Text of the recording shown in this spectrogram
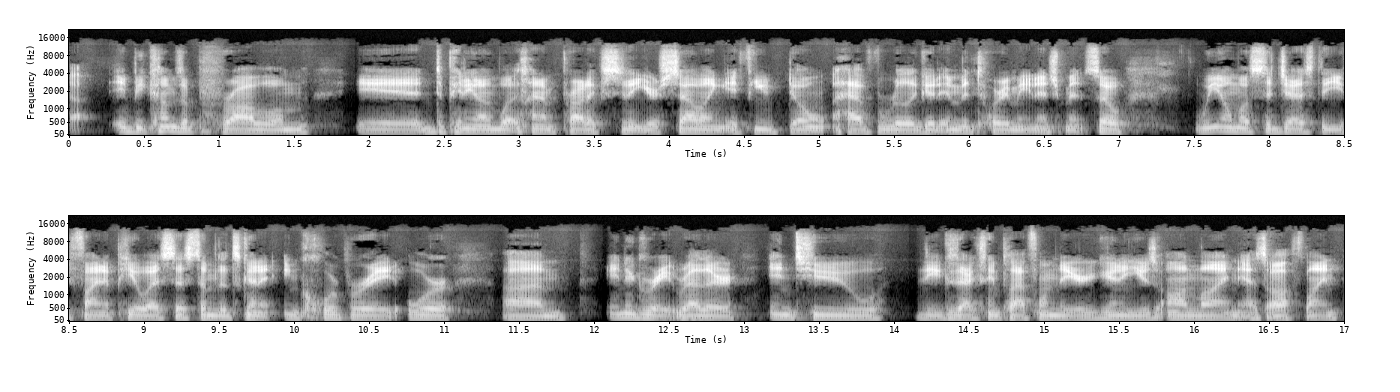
uh, it becomes a problem it, depending on what kind of products that you're selling if you don't have really good inventory management. So we almost suggest that you find a POS system that's going to incorporate or um, integrate rather into the exact same platform that you're going to use online as offline.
